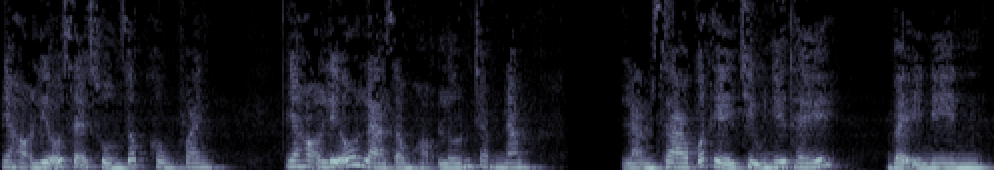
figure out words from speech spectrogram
nhà họ Liễu sẽ xuống dốc không phanh. Nhà họ Liễu là dòng họ lớn trăm năm. Làm sao có thể chịu như thế? Vậy nên...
